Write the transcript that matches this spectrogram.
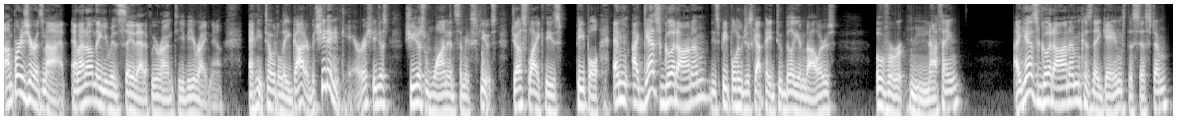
I'm pretty sure it's not. And I don't think he would say that if we were on TV right now. And he totally got her, but she didn't care. She just she just wanted some excuse. Just like these people, and I guess good on them, these people who just got paid 2 billion dollars over nothing. I guess good on them because they gamed the system.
